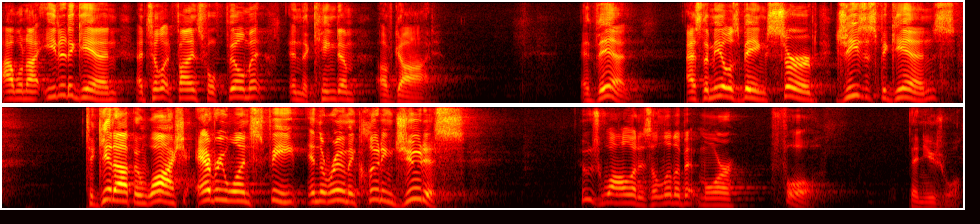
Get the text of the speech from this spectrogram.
I will not eat it again until it finds fulfillment in the kingdom of God. And then, as the meal is being served, Jesus begins to get up and wash everyone's feet in the room, including Judas, whose wallet is a little bit more full than usual.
